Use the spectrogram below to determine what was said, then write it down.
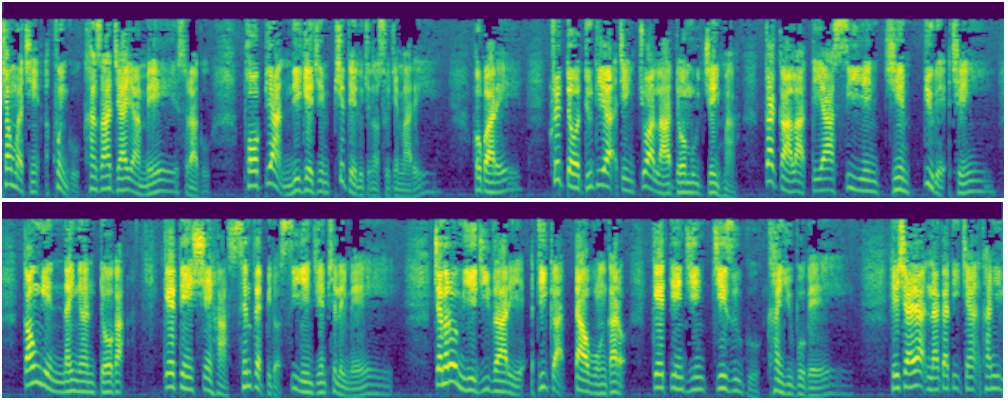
ဖြောင့်မတ်ခြင်းအခွင့်ကိုခံစားကြရမယ်ဆိုတာကိုဖော်ပြနေခဲ့ခြင်းဖြစ်တယ်လို့ကျွန်တော်ဆိုချင်ပါတယ် ဟုတ်ပါတယ်ခရစ်တော်ဒုတိယအကြိမ်ကြွလာတော်မူခြင်းမှာကပ်ကာလတရားစီရင်ခြင်းပြုတဲ့အချိန်ကောင်းကင်နိုင်ငံတော်ကကယ်တင်ရှင်ဟာဆင်းသက်ပြီးတော့စီရင်ခြင်းဖြစ်လိမ့်မယ်ကျွန်တော်မြေကြီးသားတွေအဓိကတာဝန်ကတော့ကယ်တင်ခြင်းကျေးဇူးကိုခံယူဖို့ပဲဟေရှာယနဂတိကျမ်းအခန်းကြီး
